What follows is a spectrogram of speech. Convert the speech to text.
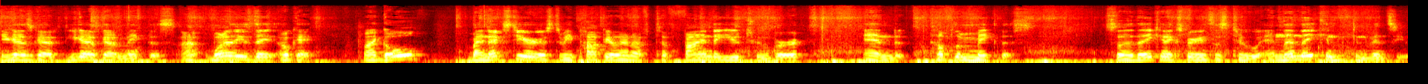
You guys got you guys got to make this. I, one of these days. Okay, my goal by next year is to be popular enough to find a YouTuber and help them make this, so that they can experience this too, and then they can convince you.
